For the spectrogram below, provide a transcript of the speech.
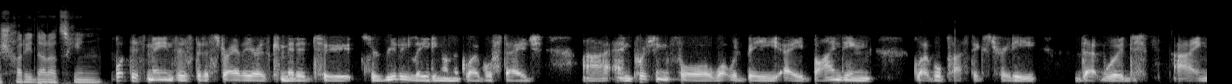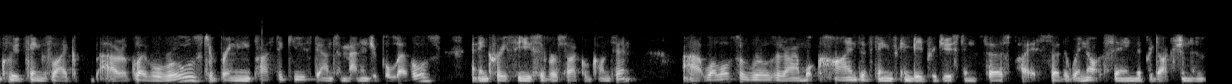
աշխարհի տարածքին. What this means is that Australia is committed to to really leading on the global stage uh, and pushing for what would be a binding global plastics treaty that would uh, include things like uh, global rules to bring plastic use down to manageable levels and increase the use of recycled content. Uh, while also rules around what kinds of things can be produced in the first place so that we're not seeing the production of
